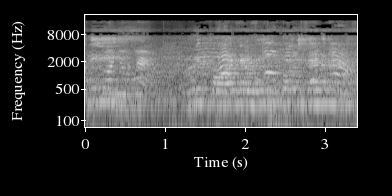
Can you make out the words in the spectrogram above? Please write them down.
Please, we partner, we together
